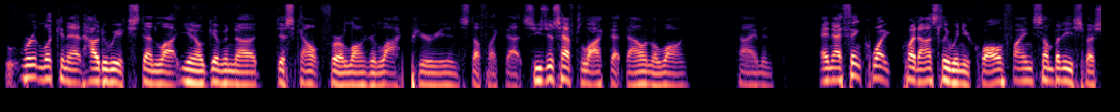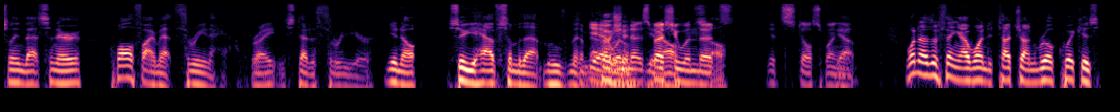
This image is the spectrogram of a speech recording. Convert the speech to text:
we're looking at how do we extend lock, you know, given a discount for a longer lock period and stuff like that. So you just have to lock that down a long time and. And I think quite quite honestly, when you're qualifying somebody, especially in that scenario, qualify them at three and a half, right, instead of three or you know, so you have some of that movement. Some yeah, cushion, when the, you especially know, when so. that's it's still swinging. Yeah. One other thing I wanted to touch on real quick is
